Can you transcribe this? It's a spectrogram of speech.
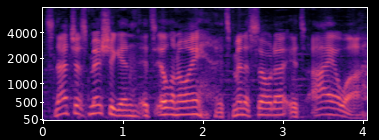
It's not just Michigan, it's Illinois, it's Minnesota, it's Iowa,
